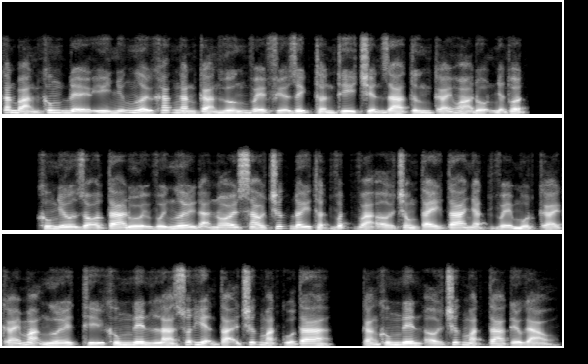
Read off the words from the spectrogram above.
Căn bản không để ý những người khác ngăn cản hướng về phía dịch thần thi triển ra từng cái hỏa độn nhân thuật không nhớ rõ ta đối với ngươi đã nói sao trước đây thật vất vả ở trong tay ta nhặt về một cái cái mạng ngươi thì không nên là xuất hiện tại trước mặt của ta, càng không nên ở trước mặt ta kêu gào.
